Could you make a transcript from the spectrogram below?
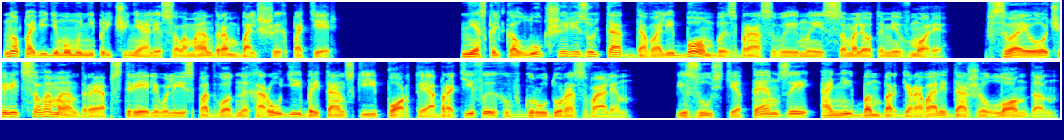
но, по-видимому, не причиняли «Саламандрам» больших потерь. Несколько лучший результат давали бомбы, сбрасываемые с самолетами в море. В свою очередь, саламандры обстреливали из подводных орудий британские порты, обратив их в груду развалин. Из устья Темзы они бомбардировали даже Лондон.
